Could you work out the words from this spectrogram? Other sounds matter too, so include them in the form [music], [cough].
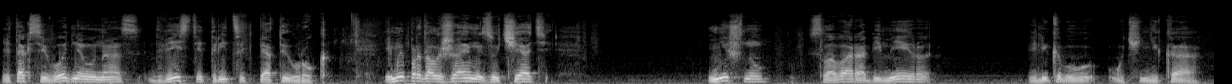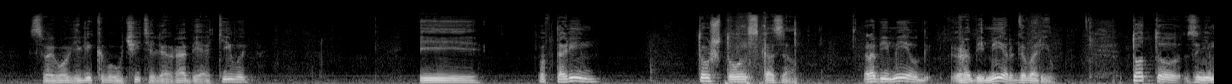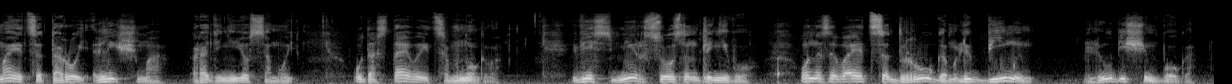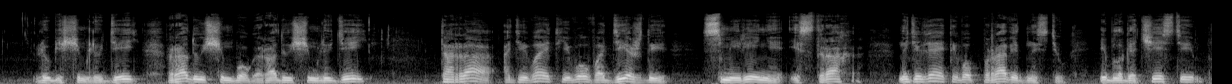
Итак, сегодня у нас 235 урок. И мы продолжаем изучать Мишну, слова Раби Мейра, великого ученика своего великого учителя Раби Акивы. И повторим то, что он сказал. Раби Мейр, Раби Мейр говорил, тот, кто занимается Тарой лишма ради нее самой, удостаивается многого – Весь мир создан для него. Он называется другом, любимым, любящим Бога, любящим людей, радующим Бога, радующим людей. Тара одевает его в одежды смирения и страха, наделяет его праведностью и благочестием,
